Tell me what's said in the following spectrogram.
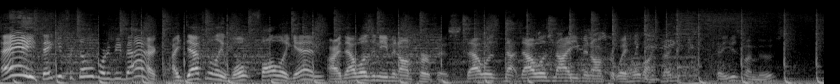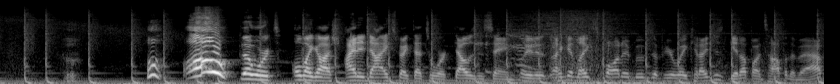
hey, thank you for teleporting me back. I definitely won't fall again. All right, that wasn't even on purpose. That was not, that was not even on purpose. Wait, hold on. Can I, can I use my moves? Oh, oh, that worked. Oh my gosh. I did not expect that to work. That was insane. Look at this. I can like spawn in moves up here. Wait, can I just get up on top of the map?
